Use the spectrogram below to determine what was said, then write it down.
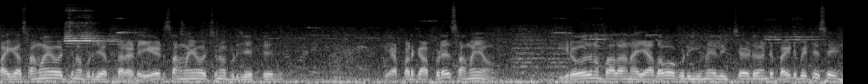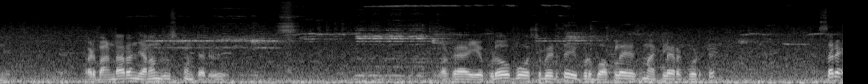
పైగా సమయం వచ్చినప్పుడు చెప్తారట. ఏడు సమయం వచ్చినప్పుడు చెప్పేది? ఎప్పటికప్పుడే సమయం. ఈ రోజున పలానా యదవ ఒకడు ఈమెయిల్ ఇచ్చాడు అంటే బయట పెట్టేసేయండి. వాడు బండారం జనం చూసుకుంటారు. ఒక ఎప్పుడో పోస్ట్ పెడితే ఇప్పుడు బొక్కలో వేసి మక్కలు కొడితే సరే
